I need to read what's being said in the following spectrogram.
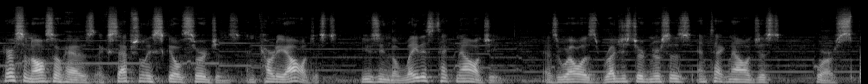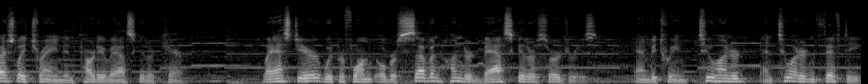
Harrison also has exceptionally skilled surgeons and cardiologists using the latest technology, as well as registered nurses and technologists who are specially trained in cardiovascular care. Last year, we performed over 700 vascular surgeries and between 200 and 250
